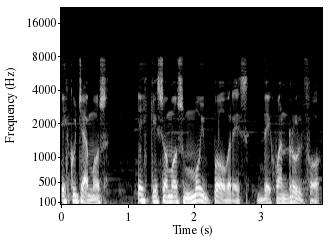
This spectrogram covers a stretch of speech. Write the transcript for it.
Escuchamos Es que somos muy pobres de Juan Rulfo,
